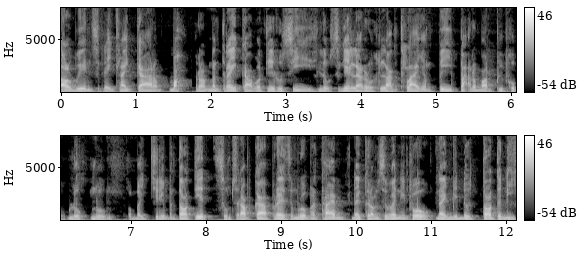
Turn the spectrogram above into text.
ដល់វេនសេចក្តីថ្លែងការណ៍របស់រដ្ឋមន្ត្រីការបរទេសរុស្ស៊ីលោកសេហ្គេឡារុសឡើងថ្លែងអំពីបរិបទពិភពលោកនោះដើម្បីជ្រាបបន្តទៀតសូមស្ដាប់ការប្រែសម្រួលបន្ថែមដោយក្រុម7 Info ដែលមានដូចតទៅនេះ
